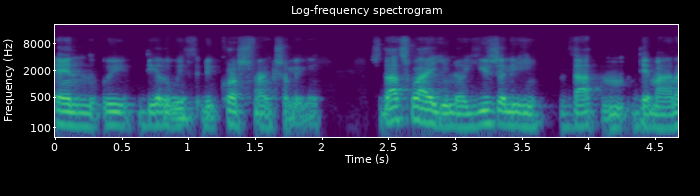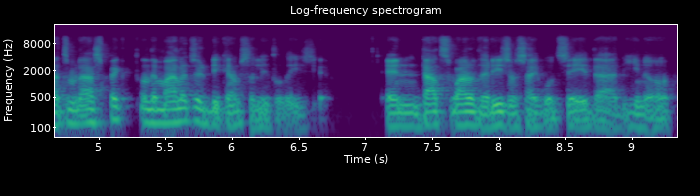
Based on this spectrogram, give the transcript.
and we deal with cross functionally so that's why you know usually that the management aspect on the manager becomes a little easier, and that's one of the reasons I would say that you know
